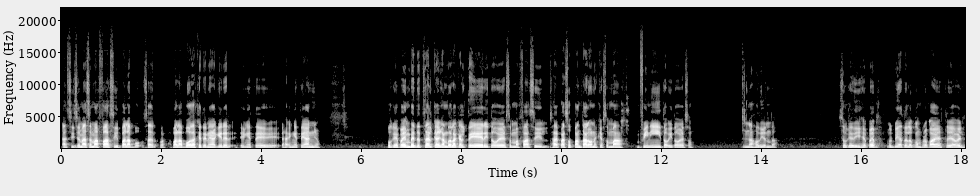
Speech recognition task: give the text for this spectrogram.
Así se me hace más fácil para las, para las bodas que tenía que ir en este, en este año. Porque pues en vez de estar cargando la cartera y todo eso, es más fácil, ¿sabes? Para esos pantalones que son más finitos y todo eso. Una jodienda. So que dije, pues, olvídate, lo compro para esto y a ver.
